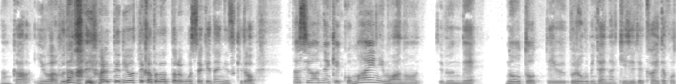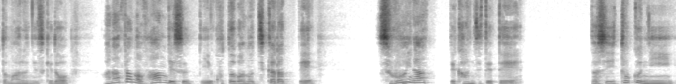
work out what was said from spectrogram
なんか言わ、普段から言われてるよって方だったら申し訳ないんですけど、私はね、結構前にもあの、自分でノートっていうブログみたいな記事で書いたこともあるんですけど、あなたのファンですっていう言葉の力って、すごいなって感じてて、私特に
